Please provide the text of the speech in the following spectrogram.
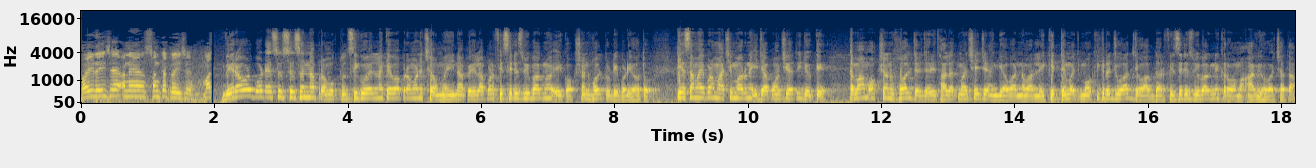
ભય રહી છે અને સંકટ રહી છે. વેરાવળ બોટ એસોસિએશનના પ્રમુખ તુલસી ગોયલના કહેવા પ્રમાણે છ મહિના પહેલા પણ ફિશરીઝ વિભાગનો એક ઓક્શન હોલ તૂટી પડ્યો હતો. તે સમયે પણ માછીમારોને ઈજા પહોંચી હતી, જો કે તમામ ઓક્શન હોલ જર્જરિત હાલતમાં છે, જે અંગે અવારનવાર લેખિત તેમજ મૌખિક રજૂઆત જવાબદાર ફિશરીઝ વિભાગને કરવામાં આવી હોવા છતાં.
